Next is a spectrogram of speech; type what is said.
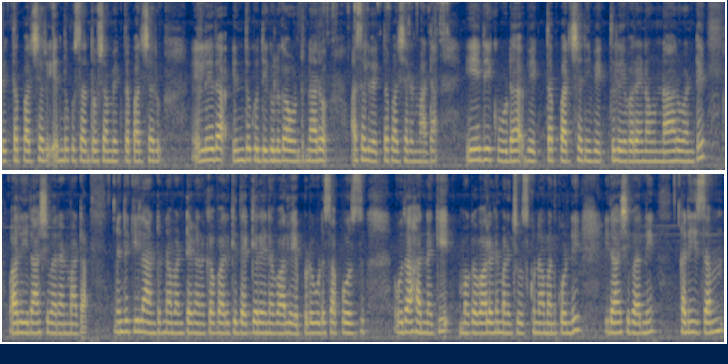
వ్యక్తపరచరు? ఎందుకు సంతోషం వ్యక్తపరచరు? లేదా ఎందుకు దిగులుగా ఉంటున్నారో అసలు వ్యక్తపరచరనమాట ఏది కూడా వ్యక్తపరచని వ్యక్తులు ఎవరైనా ఉన్నారు అంటే వారు ఈ రాశి వారు అనమాట ఎందుకు ఇలా అంటున్నామంటే కనుక వారికి దగ్గరైన వాళ్ళు ఎప్పుడు కూడా సపోజ్ ఉదాహరణకి మగవాళ్ళని మనం చూసుకున్నాం అనుకోండి ఈ రాశి వారిని కనీసం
